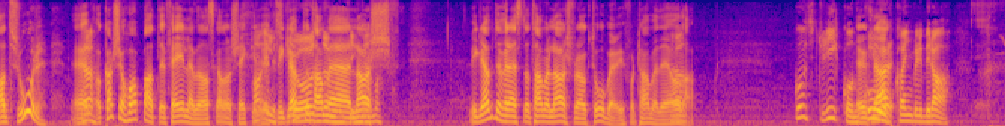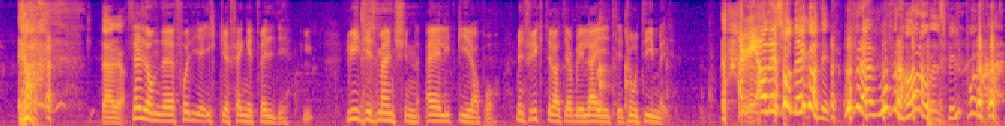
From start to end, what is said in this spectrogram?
han tror eh, Ja. Og kanskje håper at det feiler, men han skal nå sjekke Han det ut. Vi glemte å ta med Lars Vi glemte forresten å ta med Lars fra oktober. Vi får ta med det òg, Ja. da. Ghost Recon? Coop kan bli bra. Der, ja. Selv om det forrige ikke fenget veldig. Luigi's Mansion er jeg litt gira på, men frykter at jeg blir lei etter to timer. Han er så negativ! Hvorfor, er, hvorfor har han en spillpodkast?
